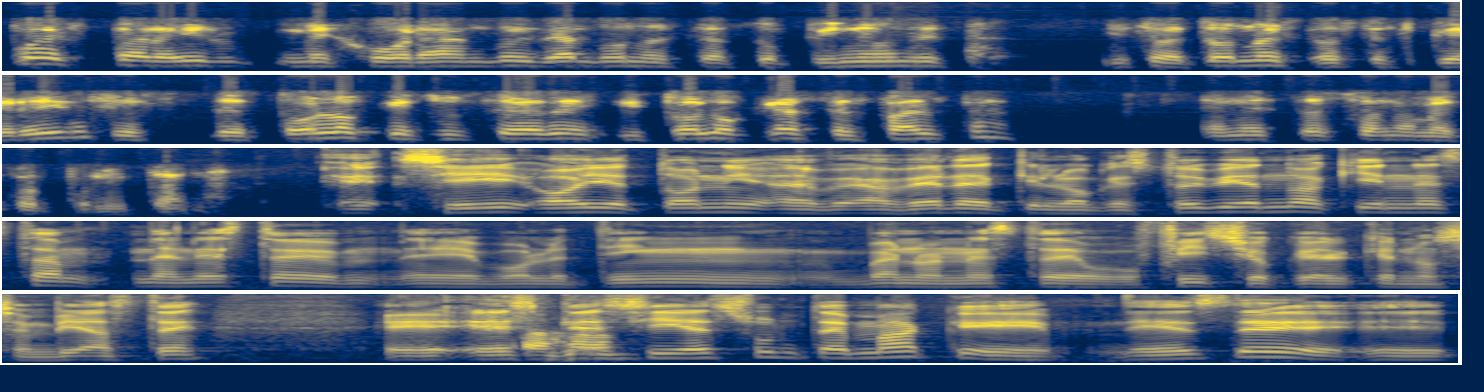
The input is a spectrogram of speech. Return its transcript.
pues para ir mejorando y dando nuestras opiniones y sobre todo nuestras experiencias de todo lo que sucede y todo lo que hace falta en esta zona metropolitana. Eh, sí, oye Tony, a ver, lo que estoy viendo aquí en esta, en este eh, boletín, bueno, en este oficio que, que nos enviaste, eh, es que sí es un tema que es de,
